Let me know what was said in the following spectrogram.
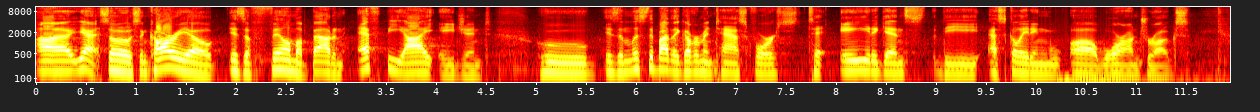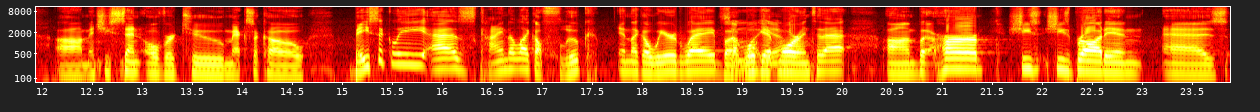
uh, yeah, so Sicario is a film about an FBI agent who is enlisted by the government task force to aid against the escalating uh, war on drugs. Um, and she's sent over to Mexico basically as kind of like a fluke in like a weird way, but we'll get yeah. more into that. Um, but her, she's she's brought in as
